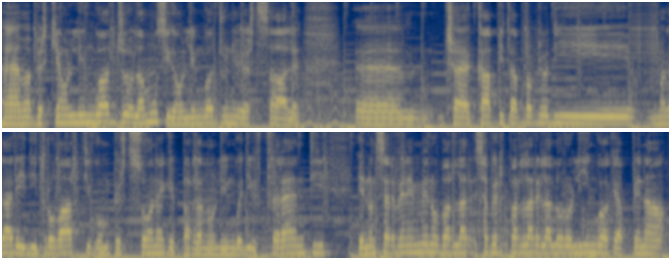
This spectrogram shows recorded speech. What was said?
Eh, ma perché è un linguaggio, la musica è un linguaggio universale, eh, cioè capita proprio di magari di trovarti con persone che parlano lingue differenti e non serve nemmeno parlare, saper parlare la loro lingua che appena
